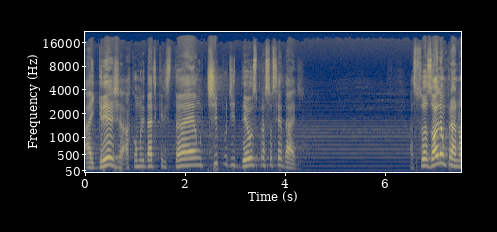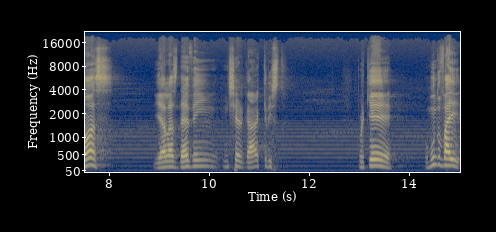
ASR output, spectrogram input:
a igreja, a comunidade cristã é um tipo de Deus para a sociedade. As pessoas olham para nós e elas devem enxergar Cristo. Porque o mundo vai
